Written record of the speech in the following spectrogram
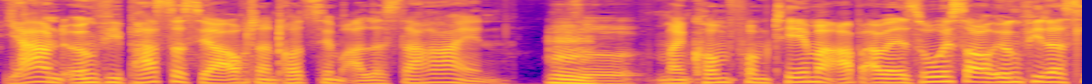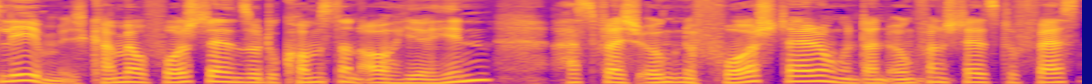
Ja, und irgendwie passt das ja auch dann trotzdem alles da rein. Hm. Also man kommt vom Thema ab, aber so ist auch irgendwie das Leben. Ich kann mir auch vorstellen, so du kommst dann auch hier hin, hast vielleicht irgendeine Vorstellung und dann irgendwann stellst du fest,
